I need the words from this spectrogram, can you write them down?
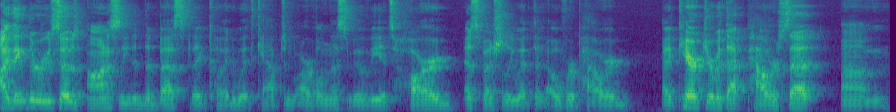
I think the Russos honestly did the best they could with Captain Marvel in this movie. It's hard, especially with an overpowered a character with that power set. Um,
